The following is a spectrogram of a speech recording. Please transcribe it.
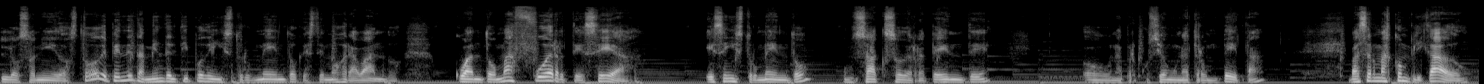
los sonidos. Todo depende también del tipo de instrumento que estemos grabando. Cuanto más fuerte sea ese instrumento, un saxo de repente, o una percusión, una trompeta, va a ser más complicado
